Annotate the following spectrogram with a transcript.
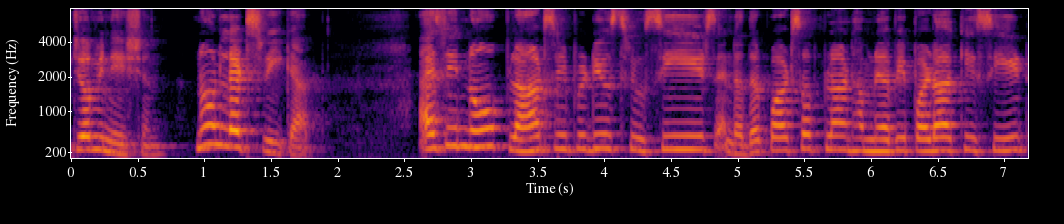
germination. No let's recap as we know plants reproduce through seeds and other parts of plant हमने अभी पढ़ा कि सीड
